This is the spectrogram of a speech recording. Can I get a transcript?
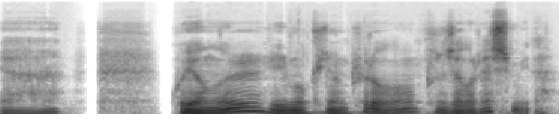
자, 고용을 일목균형표로 분석을 했습니다.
